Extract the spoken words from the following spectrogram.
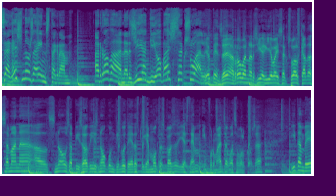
Segueix-nos a Instagram. Arroba energia guió baix sexual. Ja ho tens, eh? Arroba energia guia baix sexual. Cada setmana els nous episodis, nou contingut, ja t'expliquem moltes coses i estem informats de qualsevol cosa. I també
